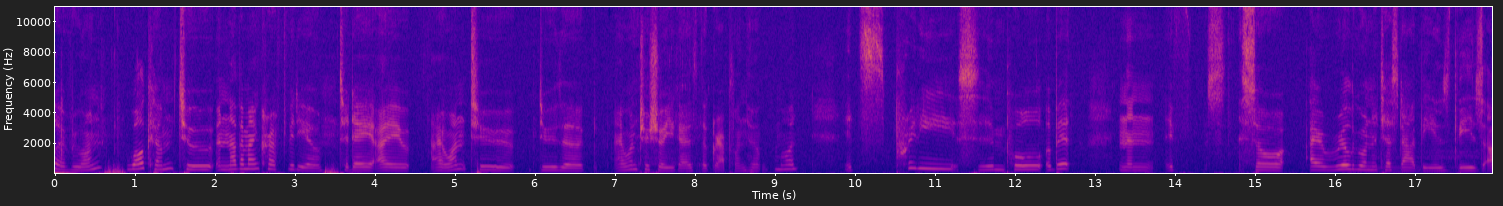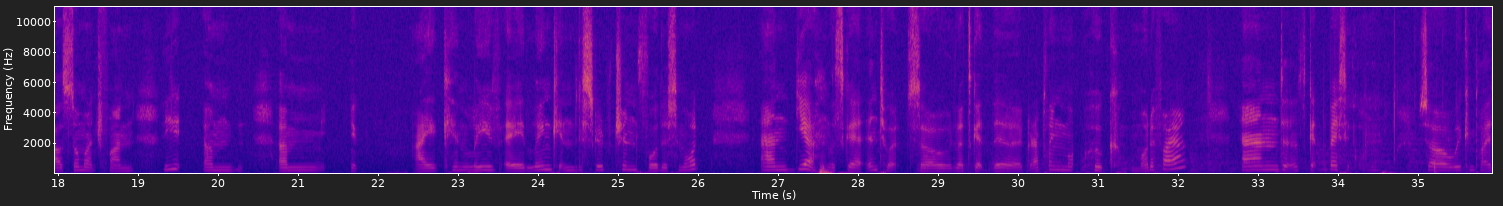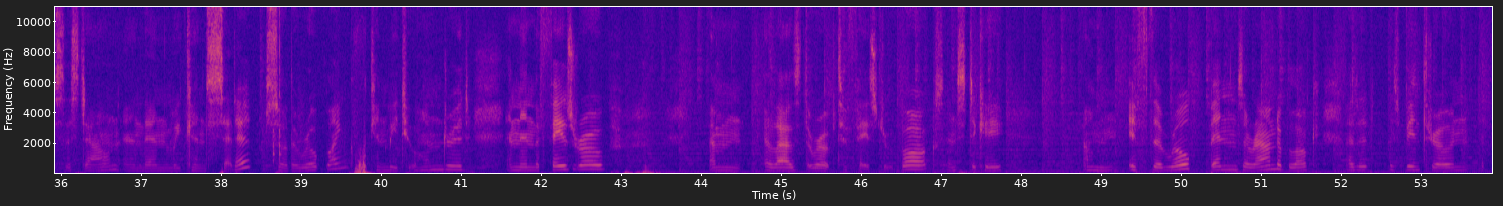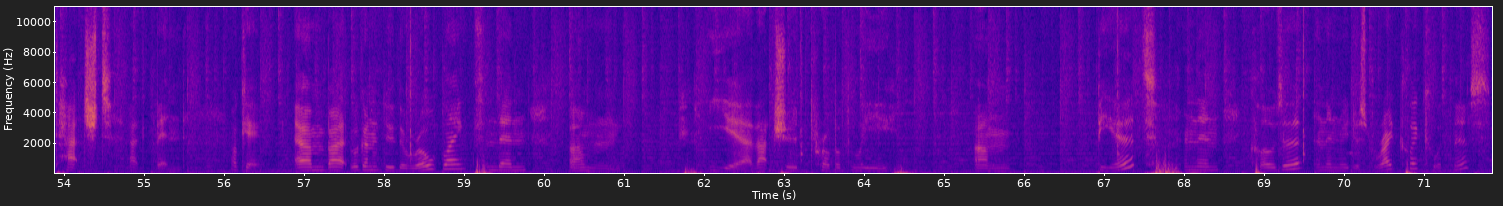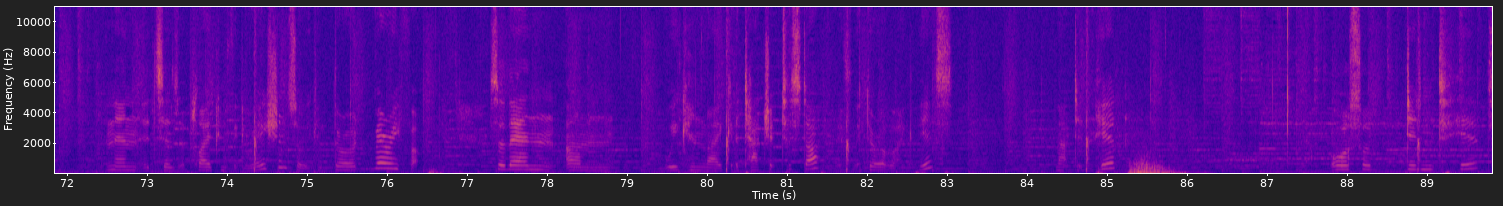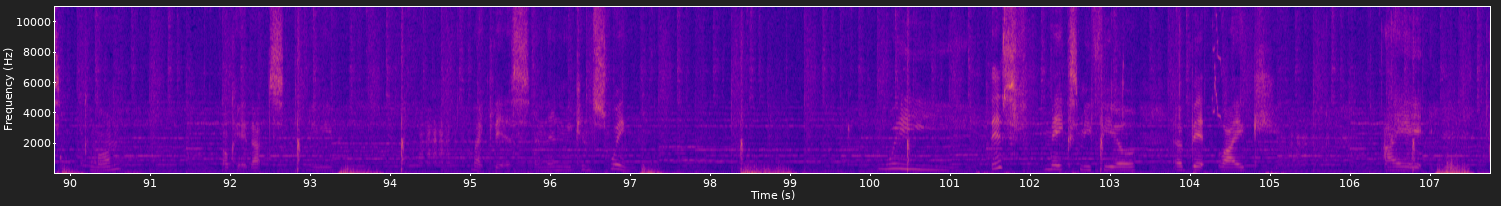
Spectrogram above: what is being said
everyone, welcome to another Minecraft video. Today I I want to do the I want to show you guys the grappling hook mod. It's pretty simple a bit and then if so I really want to test out these. These are so much fun. The um um I can leave a link in the description for this mod and yeah, let's get into it. So let's get the grappling mo hook modifier and let's get the basic one. So we can place this down and then we can set it so the rope length can be 200 and then the phase rope um, allows the rope to phase through blocks and sticky um, if the rope bends around a block as it is being thrown attached at bend. Okay, um, but we're gonna do the rope length and then um, yeah that should probably um, be it. And then close it and then we just right click with this. And then it says apply configuration so we can throw it very far. So then um, we can like attach it to stuff. If we throw it like this that didn't hit also didn't hit. Come on. Okay, that's maybe like this, and then we can swing. Whee! This makes me feel a bit like I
